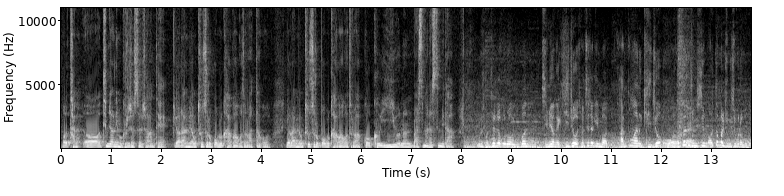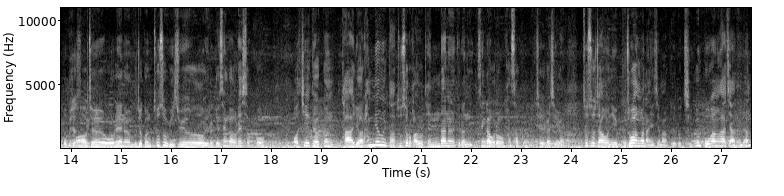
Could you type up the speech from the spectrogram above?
어, 단- 어, 팀장님은 그러셨어요 저한테 11명 투수로 뽑을 각오하고 들어왔다고 11명 투수로 뽑을 각오하고 들어왔고 그 이유는 말씀하셨습니다. 우리 전체적으로 이번 지명의 기조, 전체적인 뭐 관통하는 기조, 뭐 어떤 네. 중심, 어떤 걸 중심으로 보고 뽑으셨습니까? 어, 저희 올해는 무조건 투수 위주로 이렇게 생각을 했었고 어찌 되었건 다 11명을 다 투수로 가도 된다는 그런 생각으로 갔었거든요. 저희가 지금 투수 자원이 부족한 건 아니지만 그래도 지금 보강하지 않으면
